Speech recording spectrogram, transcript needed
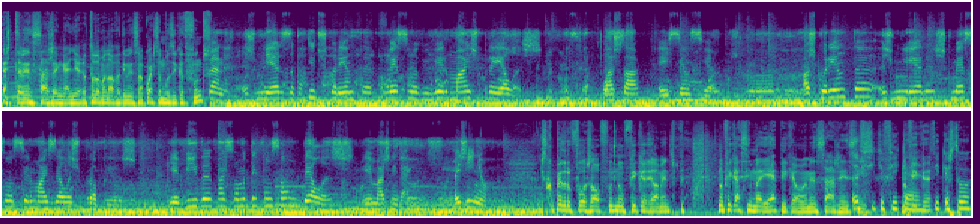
Esta mensagem ganha toda uma nova dimensão com esta música de fundo. Joana, as mulheres a partir dos 40 começam a viver mais para elas. Lá está, é a essência. Aos 40, as mulheres começam a ser mais elas próprias. E a vida vai somente em função delas e em mais ninguém. Beijinho. Isto que o Pedro Flores ao fundo não fica realmente. Não fica assim meio épica, uma mensagem assim. Fica, fica, Não fica? fica. Estou,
